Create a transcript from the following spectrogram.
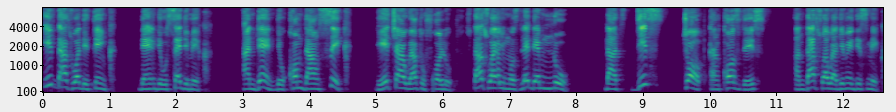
If that's what they think, then they will sell the milk. And then they'll come down sick. The HR will have to follow. So that's why you must let them know that this job can cause this. And that's why we're giving this make.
